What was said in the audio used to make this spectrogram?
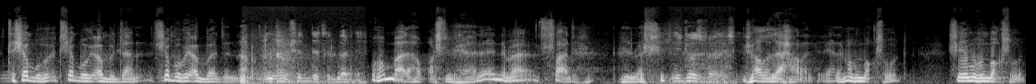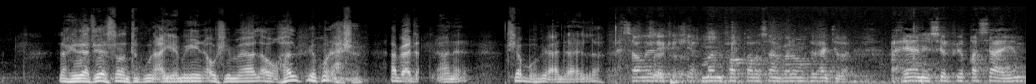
التشبه التشبه بعباد التشبه بعباد النار. عندهم شدة البرد. وهم ما لهم قصد في هذا إنما تصادف في المسجد. يجوز فعلا إن شاء الله لا حرج. لأنه ما هو مقصود. شيء ما هو مقصود. لكن إذا تيسر أن تكون عن يمين أو شمال أو خلف يكون أحسن. أبعد. يعني تشبه بأعداء الله. أحسن إليك يا شيخ. من فطر صائم فله مثل أجره، أحيانا يصير في قسايم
